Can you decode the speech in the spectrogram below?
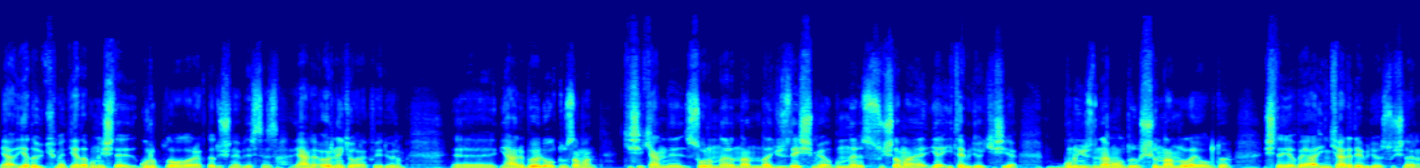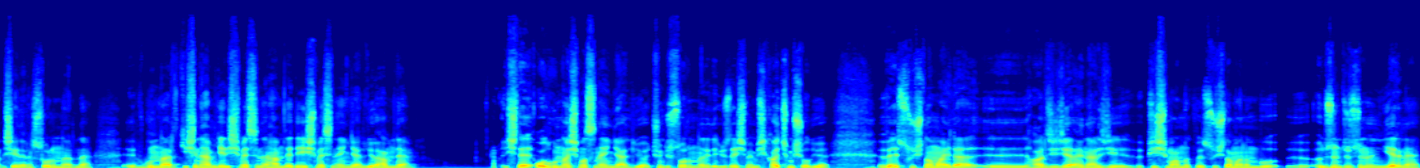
Ya, ya da hükümet ya da bunu işte grupla olarak da düşünebilirsiniz. Yani örnek olarak veriyorum. Ee, yani böyle olduğu zaman kişi kendi sorunlarından da yüzleşmiyor. Bunları suçlamaya itebiliyor kişiye. Bunun yüzünden oldu, şundan dolayı oldu. İşte veya inkar edebiliyor suçların, şeylerin, sorunlarını. Ee, Bunlar kişinin hem gelişmesini hem de değişmesini engelliyor hem de işte olgunlaşmasını engelliyor. Çünkü sorunlarıyla yüzleşmemiş, kaçmış oluyor. Ve suçlamayla e, harcayacağı enerjiyi, pişmanlık ve suçlamanın bu e, üzüntüsünün yerine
